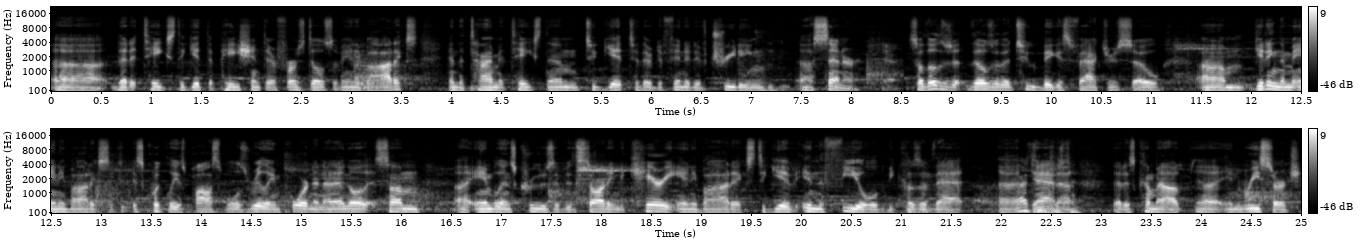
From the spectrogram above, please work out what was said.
uh, that it takes to get the patient their first dose of antibiotics and the time it takes them to get to their definitive treating uh, center. So those are those are the two biggest factors. So um, getting them antibiotics as quickly as possible is really important. And I know that some uh, ambulance crews have been starting to carry antibiotics to give in the field because of that uh, data that has come out uh, in research.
